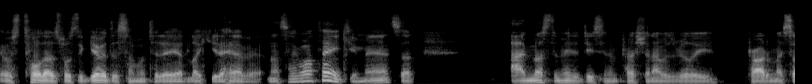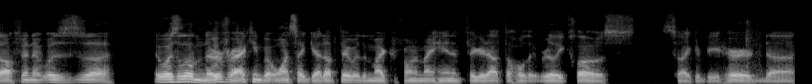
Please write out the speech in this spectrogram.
I was told I was supposed to give it to someone today. I'd like you to have it. And I was like, well, thank you, man. So I must have made a decent impression. I was really proud of myself, and it was uh, it was a little nerve wracking. But once I got up there with the microphone in my hand and figured out to hold it really close so I could be heard, uh,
